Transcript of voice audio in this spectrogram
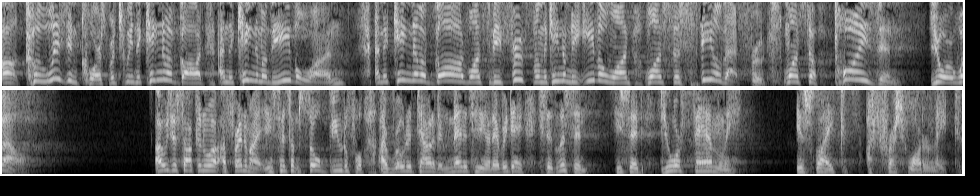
a collision course between the kingdom of God and the kingdom of the evil one. And the kingdom of God wants to be fruitful and the kingdom of the evil one wants to steal that fruit, wants to poison your well. I was just talking to a, friend of mine. He said something so beautiful. I wrote it down. I've been meditating on it every day. He said, listen, he said, your family is like a freshwater lake.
